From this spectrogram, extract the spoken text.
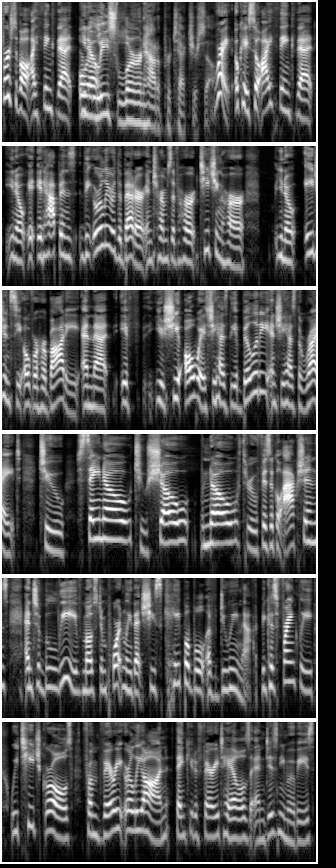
first of all, I think that, or know, at least learn how to protect yourself"? Right. Okay. So I think that, you know, it, it happens the earlier the better in terms of her teaching her you know agency over her body and that if you, she always she has the ability and she has the right to say no to show no through physical actions and to believe most importantly that she's capable of doing that because frankly we teach girls from very early on thank you to fairy tales and disney movies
